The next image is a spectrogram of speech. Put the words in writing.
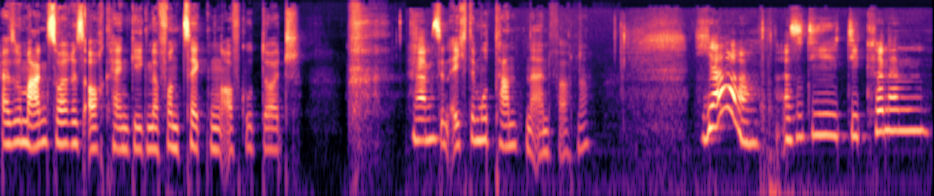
Also Magensäure ist auch kein Gegner von Zecken auf gut Deutsch. Ja. Sind echte Mutanten einfach, ne? Ja, also die, die, können,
